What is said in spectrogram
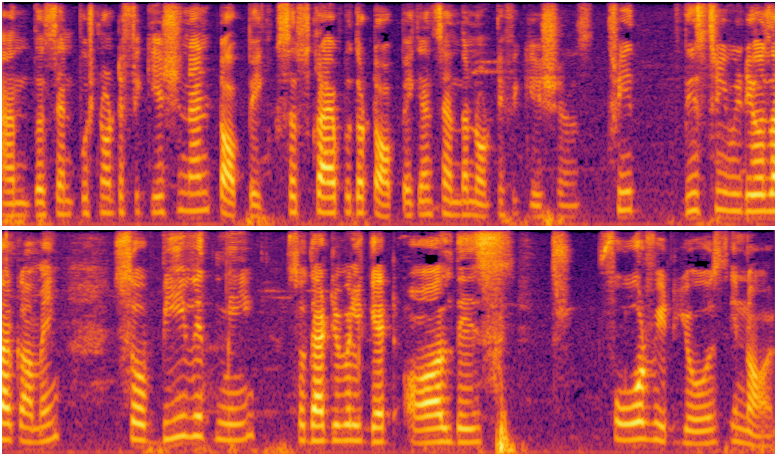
and the send push notification and topic. Subscribe to the topic and send the notifications. Three these three videos are coming. So be with me so that you will get all these four videos in all.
